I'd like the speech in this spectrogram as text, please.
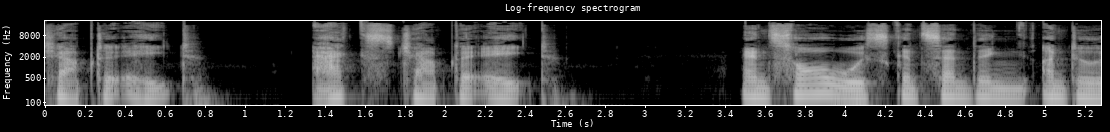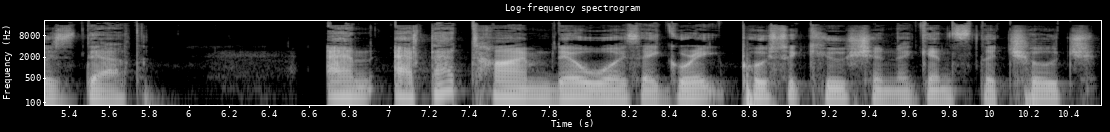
chapter 8, Acts chapter 8. And Saul was consenting unto his death. And at that time there was a great persecution against the church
